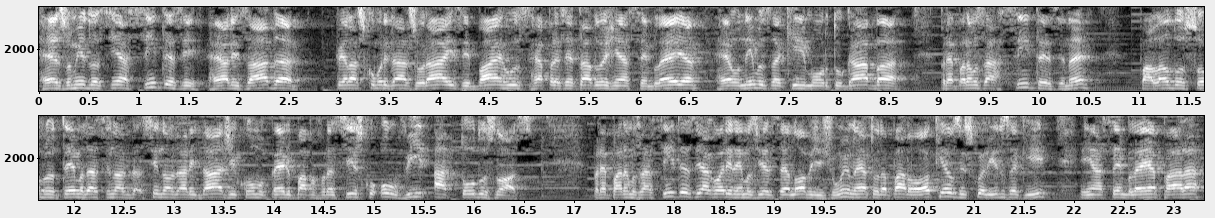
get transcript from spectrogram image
resumindo assim a síntese realizada pelas comunidades rurais e bairros representados hoje em Assembleia. Reunimos aqui em Mortugaba, preparamos a síntese, né? Falando sobre o tema da sinodalidade, como pede o Papa Francisco, ouvir a todos nós. Preparamos a síntese e agora iremos dia 19 de junho, né, toda a paróquia, os escolhidos aqui em assembleia para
